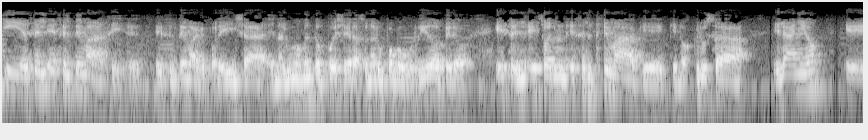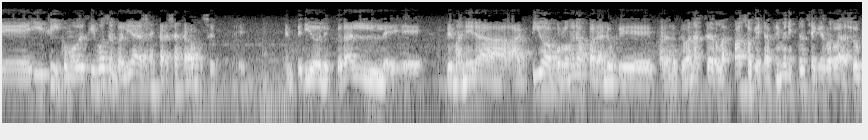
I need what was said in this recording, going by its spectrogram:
Y es el, es el tema, sí, es, el tema que por ahí ya en algún momento puede llegar a sonar un poco aburrido, pero es el, eso es el tema que, que nos cruza el año. Eh, y sí, como decís vos, en realidad ya, está, ya estábamos en, en- periodo electoral eh, de manera activa, por lo menos para lo que para lo que van a ser las pasos, que es la primera instancia, que es verdad, yo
